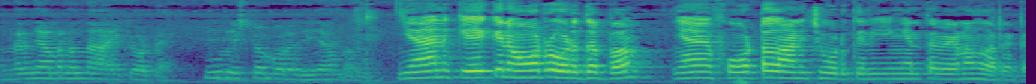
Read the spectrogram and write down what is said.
അന്നേരം ഞാൻ പറഞ്ഞാൽ ആയിക്കോട്ടെ. നിന്റെ ഇഷ്ടം പോലെ ചെയ്യാൻ പറഞ്ഞു. ഞാൻ കേക്കിന് ഓർഡർ കൊടുത്തപ്പം ഞാൻ ഫോട്ടോ കാണിച്ചു കൊടുക്കും എനിക്ക് ഇങ്ങനത്തെ വേണമെന്ന് പറഞ്ഞിട്ട്.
